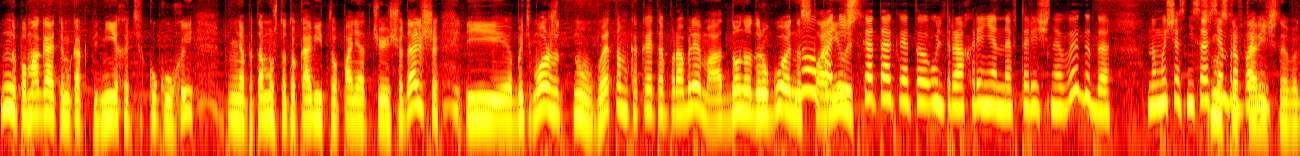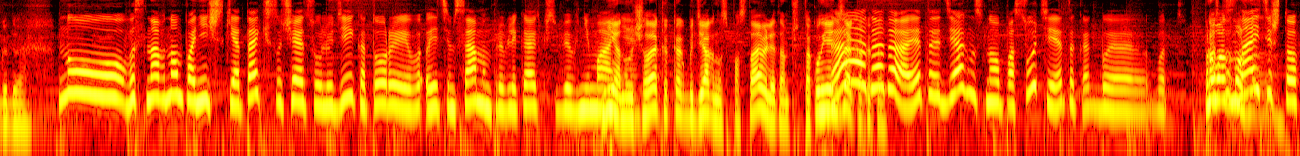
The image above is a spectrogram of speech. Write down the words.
ну, помогают им как-то не ехать кукухой, потому что то ковид, то понятно, что еще дальше. И, быть может, ну, в этом какая-то проблема. Одно на другое Ну, наслоилось. паническая атака это ультра охрененная вторичная выгода, но мы сейчас не В совсем смысле, про паническую. вторичная выгода. Ну, в основном панические атаки случаются у людей, которые этим самым привлекают к себе внимание. Не, ну у человека как бы диагноз поставили, там что-то такое. Ну, Я да, не знаю, как да, это. да, это диагноз, но по сути это как бы вот. Ну, Просто возможно. знаете, что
